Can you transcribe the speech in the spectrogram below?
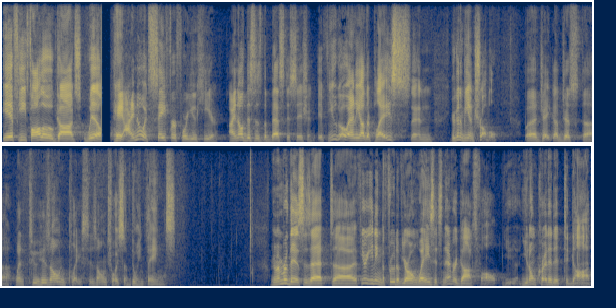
If ye follow God's will, hey, I know it's safer for you here. I know this is the best decision. If you go any other place, then you're going to be in trouble. But Jacob just uh, went to his own place, his own choice of doing things. Remember this is that uh, if you're eating the fruit of your own ways, it's never God's fault. You, you don't credit it to God.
